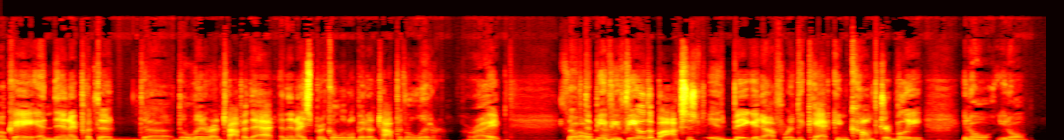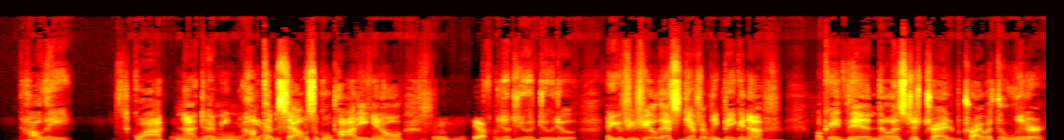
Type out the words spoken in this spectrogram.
Okay, and then I put the the the litter on top of that, and then I sprinkle a little bit on top of the litter. All right. So if, the, if you feel the box is, is big enough where the cat can comfortably, you know, you know how they squat, mm-hmm. not I mean hump themselves to go potty, you know, Yep. we don't do a doo doo. And if you feel that's definitely big enough, okay, then let's just try to try with the litter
